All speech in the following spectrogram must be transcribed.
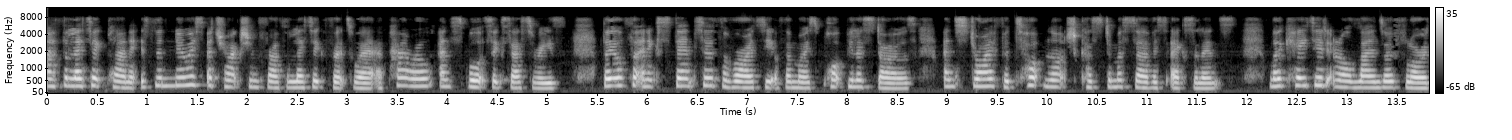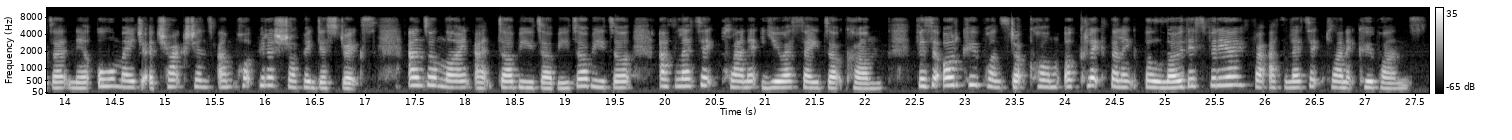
Athletic Planet is the newest attraction for athletic footwear, apparel, and sports accessories. They offer an extensive variety of the most popular styles and strive for top notch customer service excellence. Located in Orlando, Florida, near all major attractions and popular shopping districts, and online at www.athleticplanetusa.com. Visit oddcoupons.com or click the link below this video for Athletic Planet coupons.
